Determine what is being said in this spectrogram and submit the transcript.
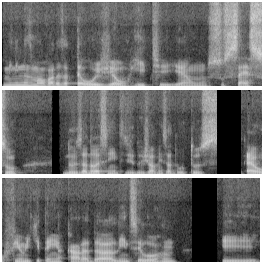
Meninas Malvadas até hoje é um hit, é um sucesso dos adolescentes e dos jovens adultos. É o filme que tem a cara da Lindsay Lohan e.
